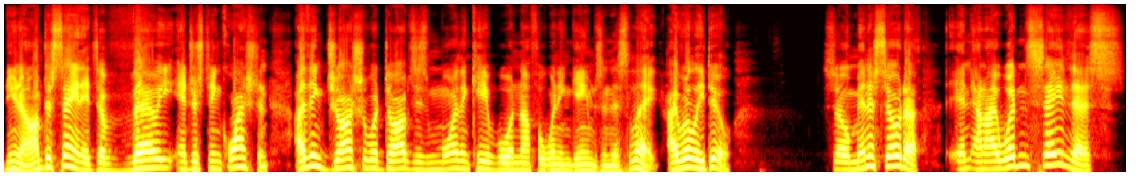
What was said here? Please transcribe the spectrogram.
you know, I'm just saying it's a very interesting question. I think Joshua Dobbs is more than capable enough of winning games in this league. I really do. So, Minnesota, and, and I wouldn't say this,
